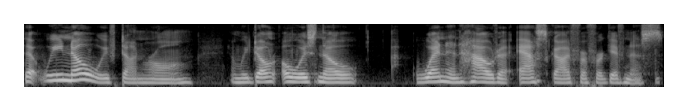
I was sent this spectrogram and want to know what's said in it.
that we know we've done wrong and we don't always know when and how to ask God for forgiveness.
